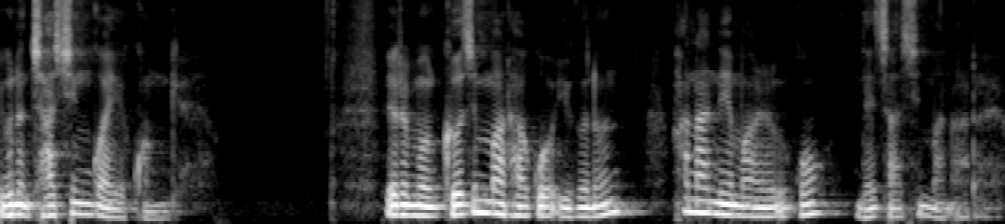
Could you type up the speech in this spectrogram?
이거는 자신과의 관계예요. 여러분 거짓말하고 이거는 하나님 알고 내 자신만 알아요.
